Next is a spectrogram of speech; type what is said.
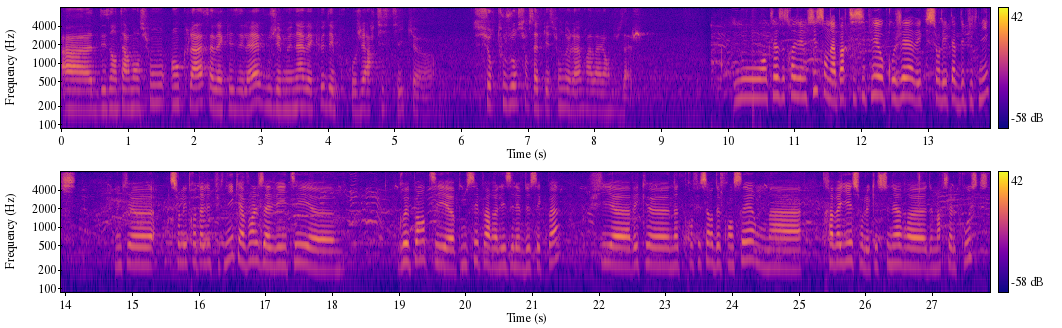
à des interventions en classe avec les élèves où j'ai mené avec eux des projets artistiques, euh, sur, toujours sur cette question de l'œuvre à valeur d'usage. Nous, en classe de 3e 6, on a participé au projet avec, sur les tables de pique-nique. Donc, euh, sur les trois tables de pique-nique, avant, elles avaient été euh, repeintes et poncées par les élèves de SECPA. Puis, euh, avec euh, notre professeur de français, on a travaillé sur le questionnaire euh, de Marcel Proust,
